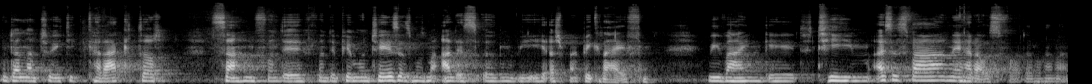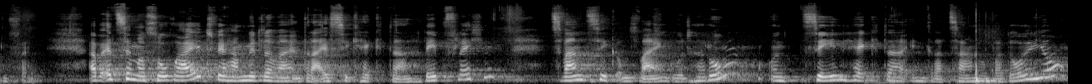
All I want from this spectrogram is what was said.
Und dann natürlich die Charaktersachen von der, von der Piemontese, das muss man alles irgendwie erstmal begreifen. Wie Wein geht, Team. Also es war eine Herausforderung am Anfang. Aber jetzt sind wir so weit, wir haben mittlerweile 30 Hektar Rebflächen. 20 ums Weingut herum und 10 Hektar in Grazano Badoglio.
